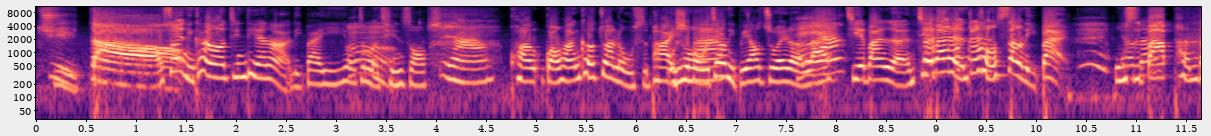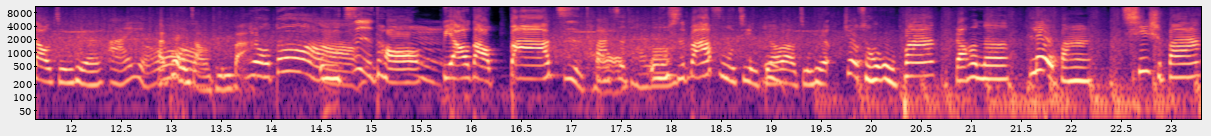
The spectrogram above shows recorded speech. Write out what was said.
俱俱到。到。所以你看哦，今天啊，礼拜一又这么轻松，是啊，广广环科赚了五十趴以后，我叫你不要追了，来接班人，接班人就从上礼拜五十八喷到今天，哎呦，还碰涨停板，有的五字头嗯飙到八字头，八字头五十八附近飙到今天，就从五八，然后呢六八、七十八、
